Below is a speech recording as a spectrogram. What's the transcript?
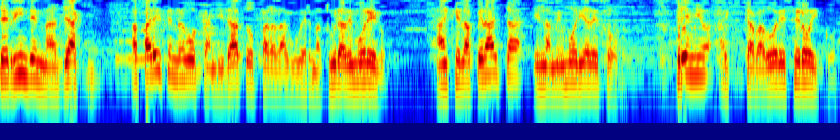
Se rinden más yaquis. Aparece nuevo candidato para la gubernatura de Morelos. Ángela Peralta en la memoria de todos. Premio a excavadores heroicos.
